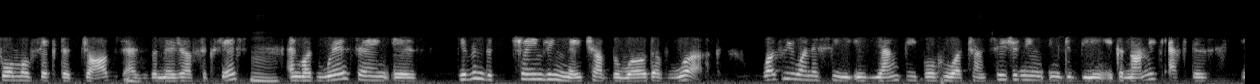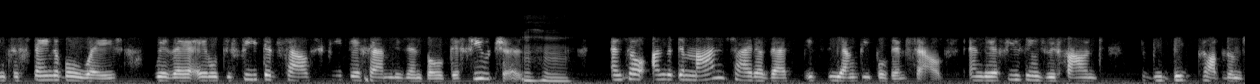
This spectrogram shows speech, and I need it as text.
formal sector jobs mm. as the measure of success. Mm. And what we're saying is, given the changing nature of the world of work, what we want to see is young people who are transitioning into being economic actors in sustainable ways where they are able to feed themselves, feed their families, and build their futures. Mm-hmm. And so on the demand side of that, it's the young people themselves. And there are a few things we found to be big problems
